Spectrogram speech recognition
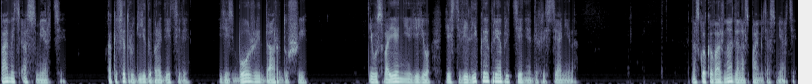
Память о смерти, как и все другие добродетели, есть Божий дар души, и усвоение ее есть великое приобретение для христианина. Насколько важна для нас память о смерти,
